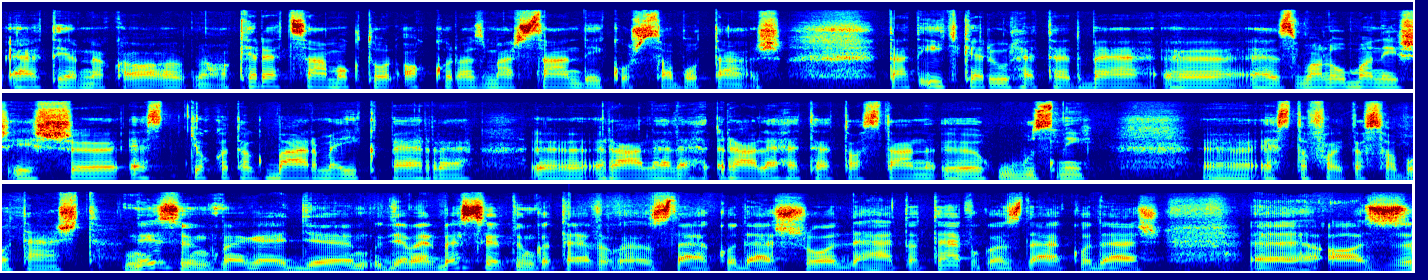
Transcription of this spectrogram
eltérnek a, a keretszámoktól, akkor az már szándékos szabotás. Tehát így kerülhetett be ez valóban is, és ezt gyakorlatilag bármelyik perre rá, le, rá lehetett aztán húzni ezt a fajta szabotást. Nézzünk meg egy, ugye már beszéltünk a tervgazdálkodásról, de hát a tervgazdálkodás az,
